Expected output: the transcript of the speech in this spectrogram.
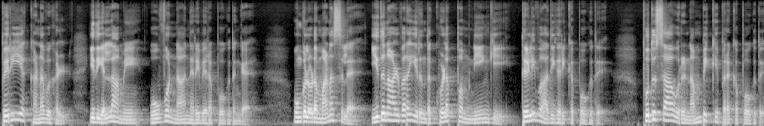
பெரிய கனவுகள் இது எல்லாமே ஒவ்வொன்றா நிறைவேறப் போகுதுங்க. உங்களோட மனசில் இது நாள் வரை இருந்த குழப்பம் நீங்கி தெளிவு அதிகரிக்கப் போகுது. புதுசாக ஒரு நம்பிக்கை பிறக்கப் போகுது.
